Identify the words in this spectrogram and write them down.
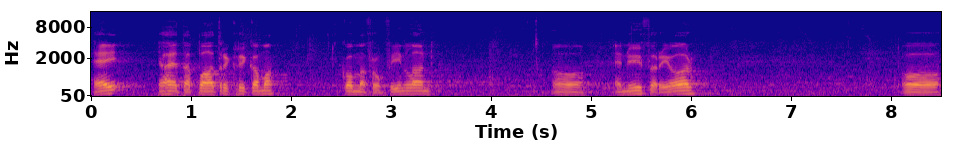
Hej, jag heter Patrik Rikama, kommer från Finland och är ny för i år. Och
